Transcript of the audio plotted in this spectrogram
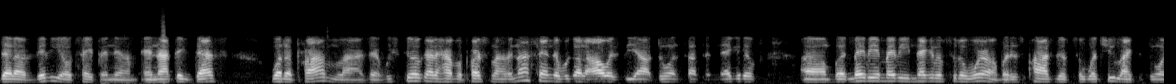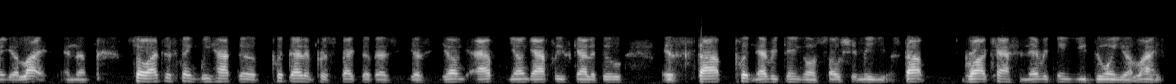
that are videotaping them. And I think that's where the problem lies. That we still got to have a personal. I'm not saying that we're going to always be out doing something negative, um, but maybe it may be negative to the world, but it's positive to what you like to do in your life. And um, so I just think we have to put that in perspective as as young young athletes got to do is stop putting everything on social media. Stop broadcasting everything you do in your life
